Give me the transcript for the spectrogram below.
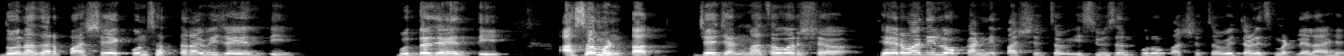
दोन हजार पाचशे एकोणसत्तरावी जयंती बुद्ध जयंती असं म्हणतात जे जन्माचं वर्ष थेरवादी लोकांनी पाचशे चौ इसवी सन पूर्व पाचशे चव्वेचाळीस म्हटलेलं आहे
